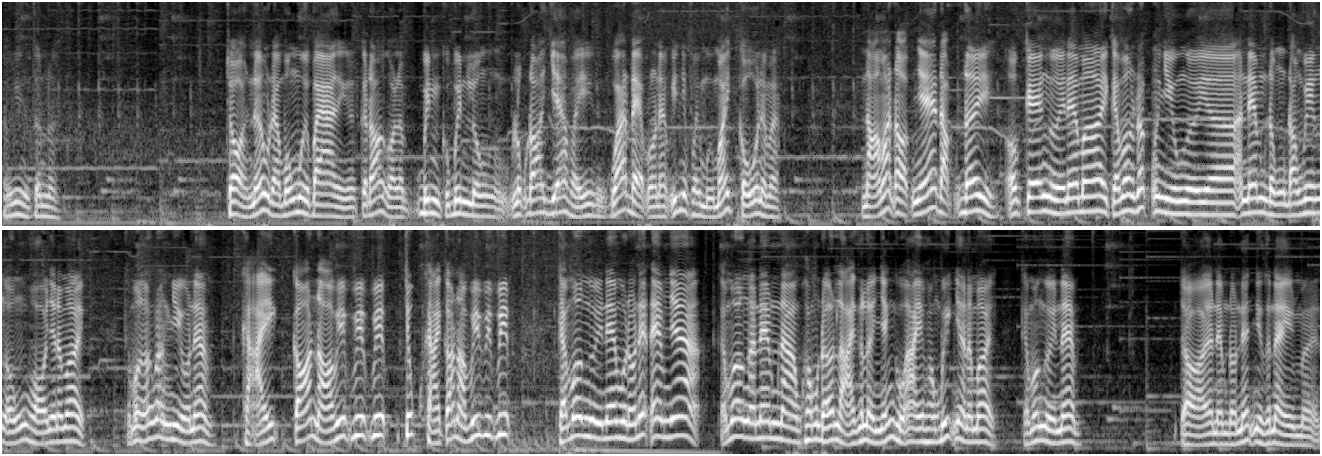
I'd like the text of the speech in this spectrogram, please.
Sáu gì tin rồi. Trời, nếu mà đang 43 thì cái đó gọi là pin của pin luôn. Lúc đó giá phải quá đẹp rồi nè, Ít nhất phải mười mấy củ này mà. Nọ mắt ọp nhé đọc đi. Ok người anh em ơi Cảm ơn rất nhiều người à, anh em đồng, đồng viên ủng hộ nha anh em ơi. Cảm ơn rất, rất nhiều anh em. Khải có nọ vip vip vip. Chúc Khải có nọ vip vip vip. Cảm ơn người anh em vừa donate em nha. Cảm ơn anh em nào không đỡ lại cái lời nhắn của ai em không biết nha anh em ơi. Cảm ơn người anh em. Trời ơi, anh em donate như thế này mà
